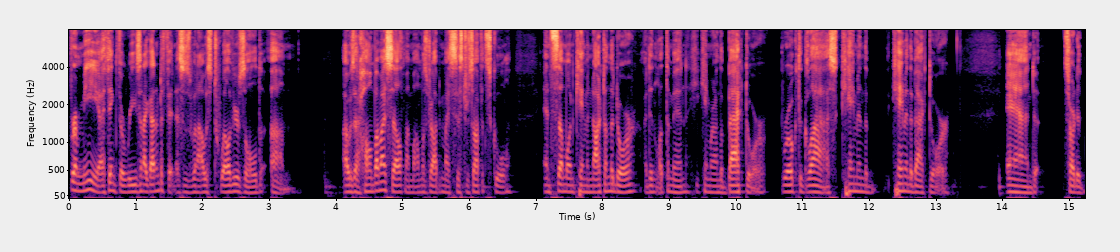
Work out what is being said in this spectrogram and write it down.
For me i think the reason i got into fitness is when i was 12 years old um, i was at home by myself. My mom was dropping my sisters off at school and someone came and knocked on the door. I didn't let them in. He came around the back door, broke the glass, came in the came in the back door, and started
